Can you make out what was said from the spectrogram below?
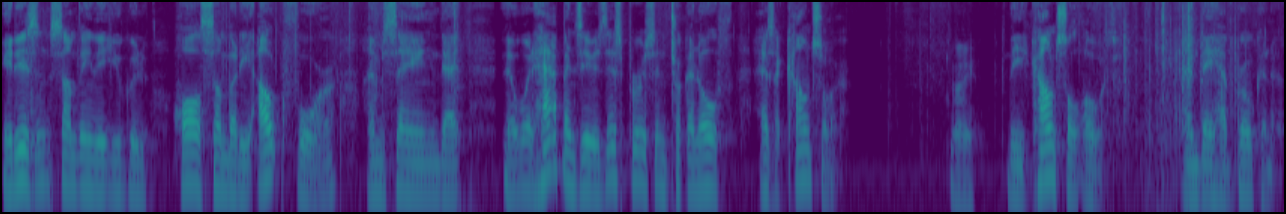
It isn't something that you could haul somebody out for. I'm saying that that what happens is this person took an oath as a councilor, Right. the council oath, and they have broken it.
